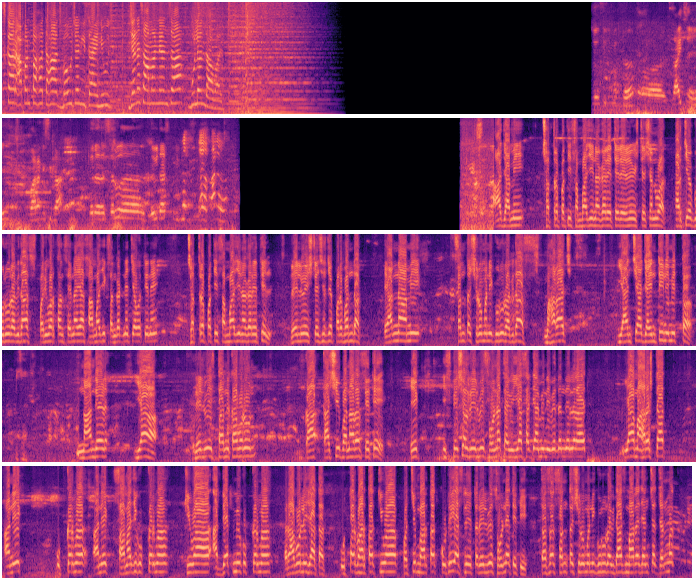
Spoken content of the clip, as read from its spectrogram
नमस्कार आपण पाहत आहात बहुजन हिताय न्यूज जनसामान्यांचा बुलंद आवाज. जायचं आहे वाराणसीला. तर सर्व रविदास प्रेमी आज आम्ही छत्रपती संभाजीनगर येथे रेल्वे स्टेशनवर भारतीय गुरु रविदास परिवर्तन सेना या सामाजिक संघटनेच्या वतीने छत्रपती संभाजीनगर येथील रेल्वे स्टेशनचे प्रबंधक यांना आम्ही संत शिरोमणी गुरु रविदास महाराज यांच्या जयंतीनिमित्त नांदेड या रेल्वे स्थानकावरून का काशी बनारस येथे एक स्पेशल रेल्वे सोडण्यात यावी यासाठी आम्ही निवेदन दिलेलं आहे. या महाराष्ट्रात अनेक उपक्रम अनेक सामाजिक उपक्रम किंवा आध्यात्मिक उपक्रम राबवले जातात. उत्तर भारतात किंवा पश्चिम भारतात कुठेही असले तर रेल्वे सोडण्यात येते. तसंच संत शिरोमणी गुरु रविदास महाराज यांचा जन्म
